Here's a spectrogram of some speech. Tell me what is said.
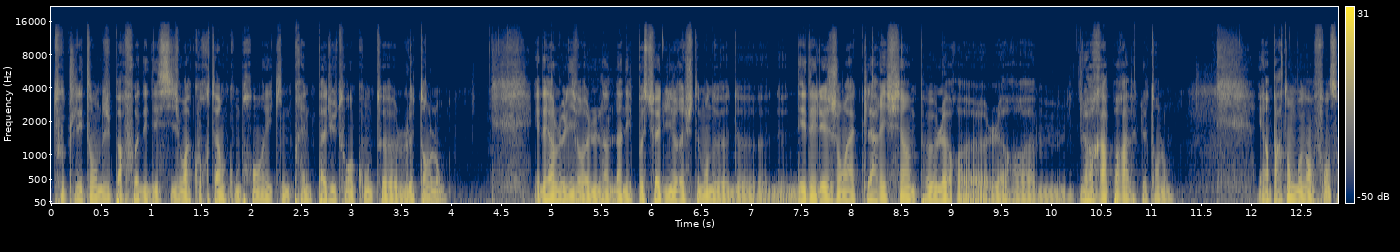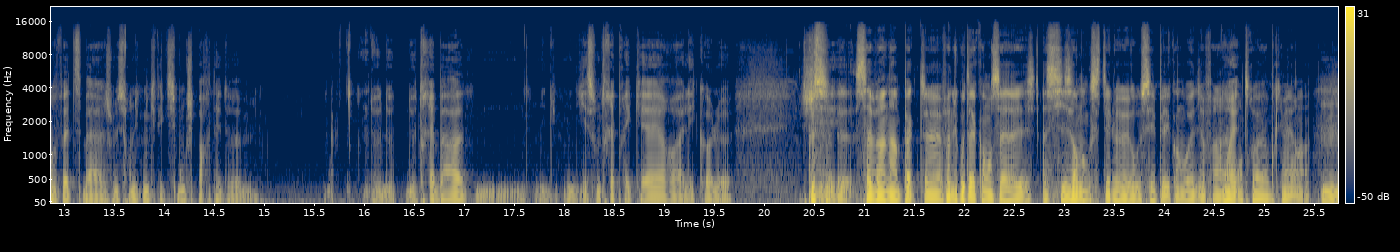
toute l'étendue parfois des décisions à court terme qu'on prend et qui ne prennent pas du tout en compte euh, le temps long. Et d'ailleurs, le livre, l'un des postulats du livre est justement d'aider de, de, les gens à clarifier un peu leur, leur, leur, rapport avec le temps long. Et en partant de mon enfance, en fait, bah, je me suis rendu compte qu'effectivement, que je partais de, de, de, très bas, une éducation très précaire, à l'école ça, avait un impact. Euh, enfin, du coup, tu as commencé à, 6 ans, donc c'était le OCP, quand on va dire, enfin, entre en primaire. Mm.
